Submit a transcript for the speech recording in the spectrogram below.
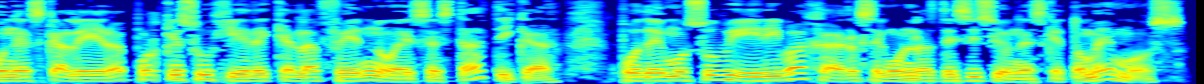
Una escalera porque sugiere que la fe no es estática. Podemos subir y bajar según las decisiones que tomemos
